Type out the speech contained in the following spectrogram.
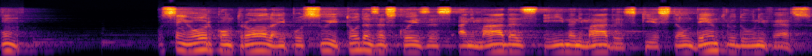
1 O Senhor controla e possui todas as coisas animadas e inanimadas que estão dentro do universo.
